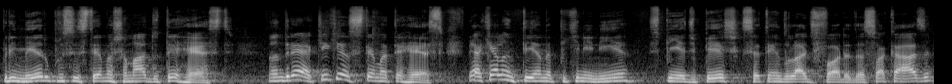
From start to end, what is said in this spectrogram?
primeiro para o sistema chamado terrestre. André, o que é o sistema terrestre? É aquela antena pequenininha, espinha de peixe, que você tem do lado de fora da sua casa,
